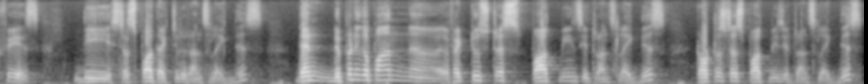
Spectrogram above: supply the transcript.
phase the stress path actually runs like this then depending upon effective stress path means it runs like this total stress path means it runs like this.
